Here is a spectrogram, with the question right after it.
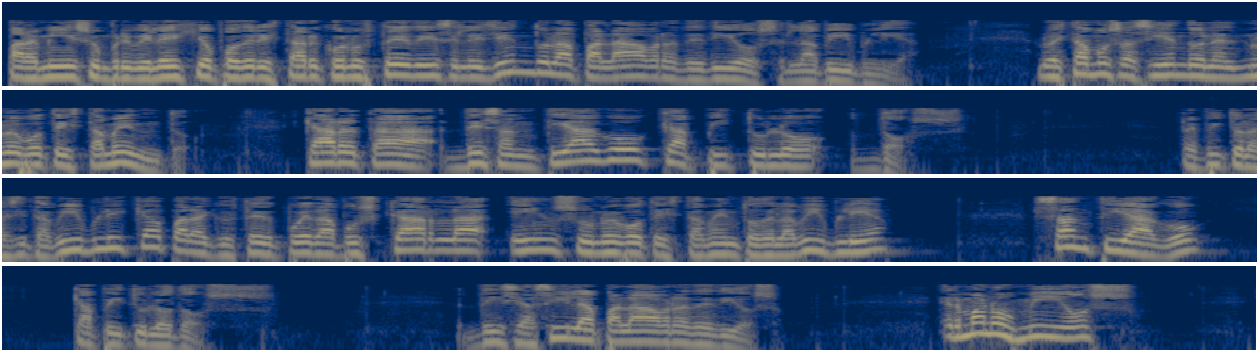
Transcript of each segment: Para mí es un privilegio poder estar con ustedes leyendo la palabra de Dios, la Biblia. Lo estamos haciendo en el Nuevo Testamento. Carta de Santiago, capítulo 2. Repito la cita bíblica para que usted pueda buscarla en su Nuevo Testamento de la Biblia. Santiago, capítulo 2. Dice así la palabra de Dios. Hermanos míos,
